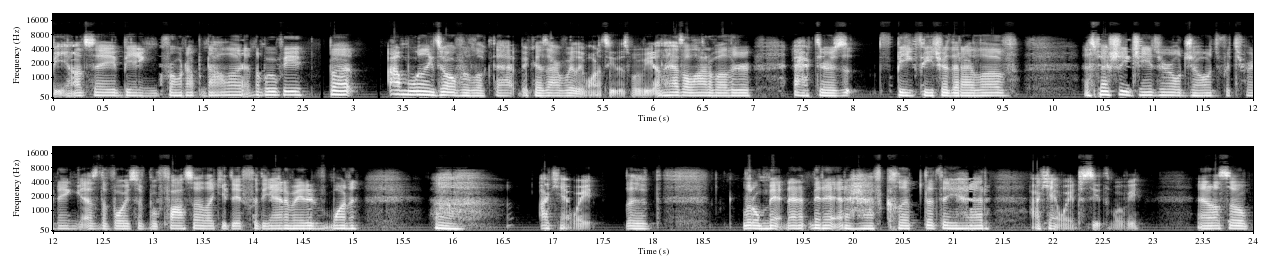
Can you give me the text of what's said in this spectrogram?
Beyonce being grown up Nala in the movie, but I'm willing to overlook that because I really want to see this movie. It has a lot of other actors being featured that I love especially James Earl Jones returning as the voice of Mufasa like he did for the animated one. Uh, I can't wait. The little minute, minute and a half clip that they had, I can't wait to see the movie. And also,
